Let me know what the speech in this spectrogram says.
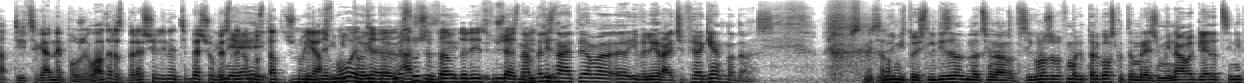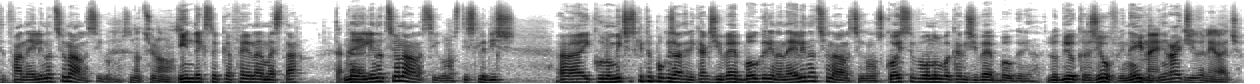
А ти сега не пожела да разбереш или не ти беше обяснено Не, достатъчно не ясно? мога. той, той ме аз не слуша, знам той- дали Не знам дали знаете, ама е, Ивелин Райчев е агент на данс. В смисъл? Ами той следи за националната сигурност в търговската мрежа. Минава, гледа цените. Това не е ли национална сигурност? Национална. Индекса кафе на места. Така не е. е ли национална сигурност? Ти следиш а, економическите показатели, как живее българина, не е ли национална сигурност? Кой се вълнува как живее българина? Людмил Кражилов ли? Не, Ивелин Не, Райчев. Ивелин Райчев.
